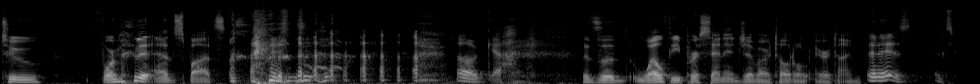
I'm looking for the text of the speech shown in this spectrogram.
two four minute ad spots. Oh god, it's a wealthy percentage of our total airtime. it is. It's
